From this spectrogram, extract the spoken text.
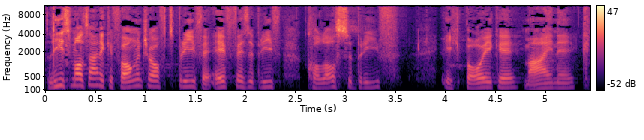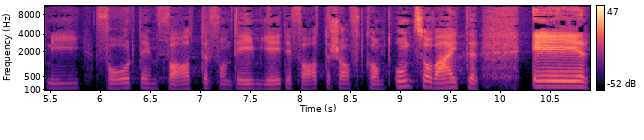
Lies mal seine Gefangenschaftsbriefe, Epheserbrief, Kolosserbrief. Ich beuge meine Knie vor dem Vater, von dem jede Vaterschaft kommt und so weiter. Er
